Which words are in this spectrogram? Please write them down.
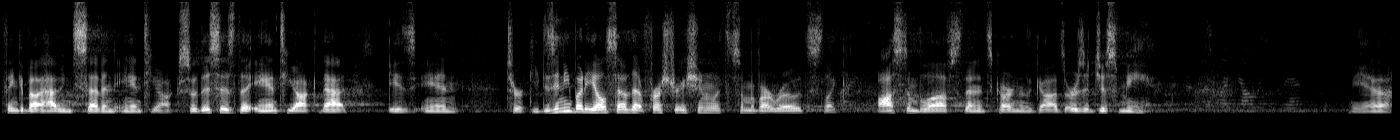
think about having seven Antiochs. So this is the Antioch that is in Turkey. Does anybody else have that frustration with some of our roads, like Austin Bluffs, then it's Garden of the Gods, or is it just me? Yeah.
